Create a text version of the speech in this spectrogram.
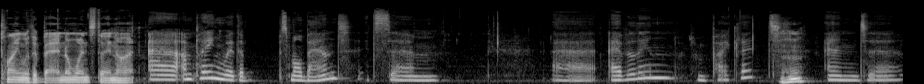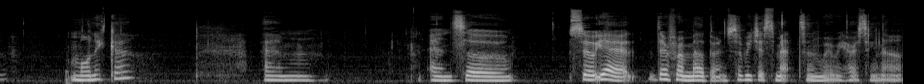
playing with a band on Wednesday night? Uh, I'm playing with a small band. It's um, uh, Evelyn from Pikelet Mhm. and uh, Monica. Um, and so, so yeah, they're from Melbourne. So we just met and we're rehearsing now.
